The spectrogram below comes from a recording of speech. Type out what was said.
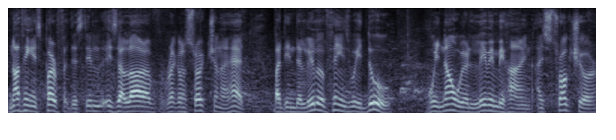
nothing is perfect. There still is a lot of reconstruction ahead. But in the little things we do, we know we're leaving behind a structure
